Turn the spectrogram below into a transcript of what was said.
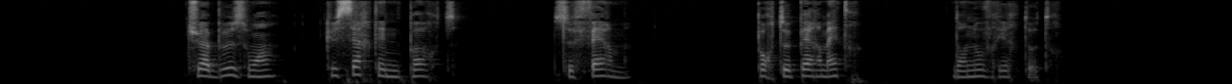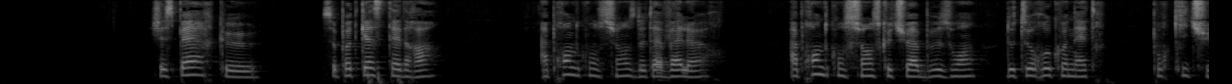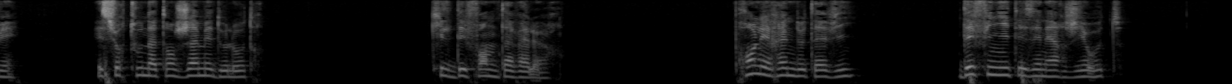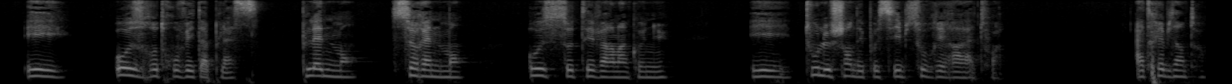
Tu as besoin que certaines portes se ferment pour te permettre d'en ouvrir d'autres. J'espère que ce podcast t'aidera à prendre conscience de ta valeur, à prendre conscience que tu as besoin de te reconnaître pour qui tu es, et surtout n'attends jamais de l'autre qu'il défende ta valeur. Prends les rênes de ta vie Définis tes énergies hautes et ose retrouver ta place pleinement, sereinement, ose sauter vers l'inconnu et tout le champ des possibles s'ouvrira à toi. À très bientôt.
